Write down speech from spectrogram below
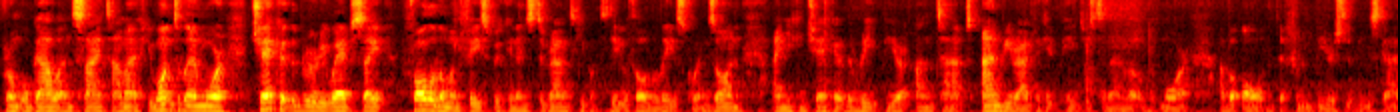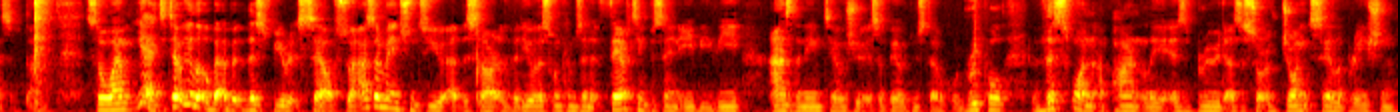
from Ogawa and Saitama. If you want to learn more, check out the brewery website, follow them on Facebook and Instagram to keep up to date with all the latest goings on, and you can check out the Rate Beer Untappd and Beer Advocate pages to learn a little bit more about all the different beers that these guys have done. So um, yeah, to tell you a little bit about this beer itself, so as I mentioned to you at the start of the video, this one comes in at 13% ABV, as the name tells you, it's a Belgian style quadruple. This one apparently is brewed as a sort of joint celebration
